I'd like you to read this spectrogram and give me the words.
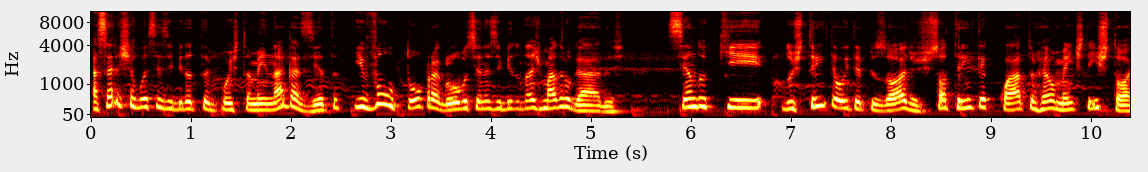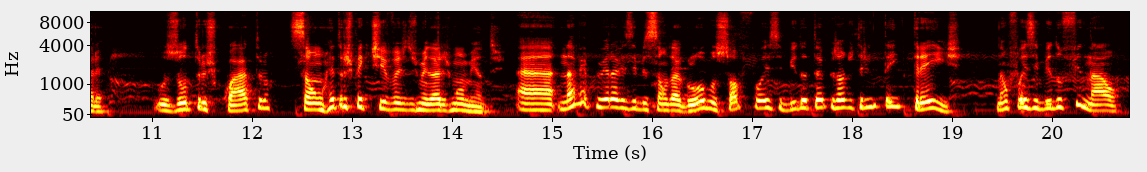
A série chegou a ser exibida depois também na Gazeta e voltou para a Globo sendo exibido nas madrugadas sendo que dos 38 episódios, só 34 realmente tem história. Os outros quatro são retrospectivas dos melhores momentos. Uh, na primeira exibição da Globo, só foi exibido até o episódio 33. Não foi exibido o final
